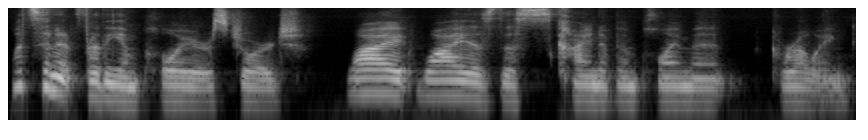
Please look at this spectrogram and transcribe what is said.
what's in it for the employers, George? Why, why is this kind of employment growing?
